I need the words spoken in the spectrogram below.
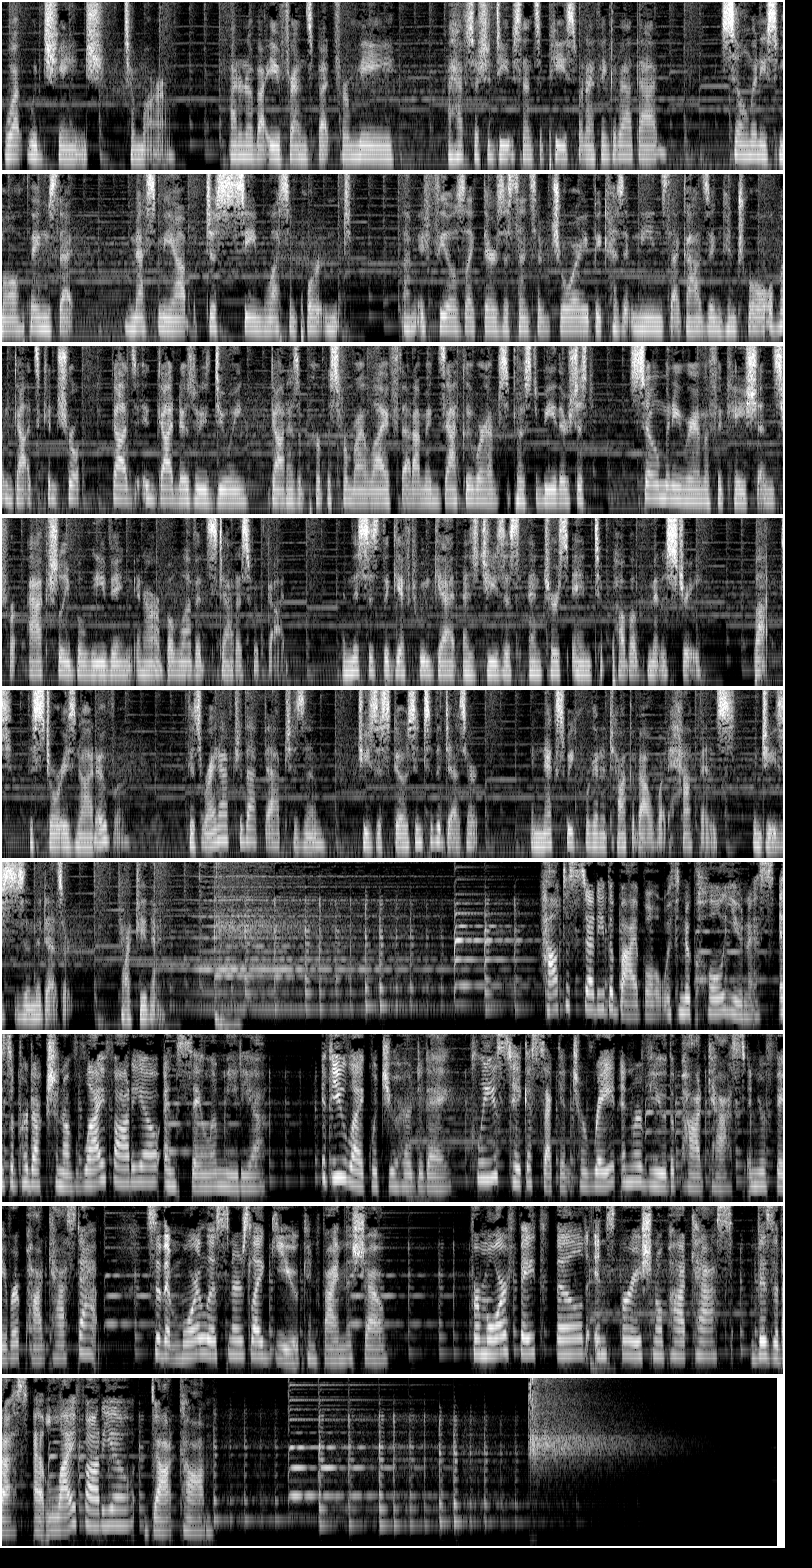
what would change tomorrow? I don't know about you, friends, but for me, I have such a deep sense of peace when I think about that. So many small things that mess me up just seem less important. Um, it feels like there's a sense of joy because it means that God's in control and God's control. God's God knows what He's doing. God has a purpose for my life that I'm exactly where I'm supposed to be. There's just so many ramifications for actually believing in our beloved status with God. And this is the gift we get as Jesus enters into public ministry. But the story's not over because right after that baptism, Jesus goes into the desert and next week, we're going to talk about what happens when Jesus is in the desert. Talk to you then. How to Study the Bible with Nicole Unice is a production of Life Audio and Salem Media. If you like what you heard today, please take a second to rate and review the podcast in your favorite podcast app so that more listeners like you can find the show. For more faith filled, inspirational podcasts, visit us at lifeaudio.com.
